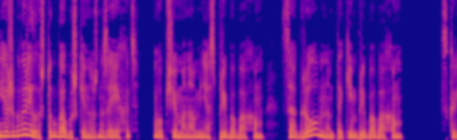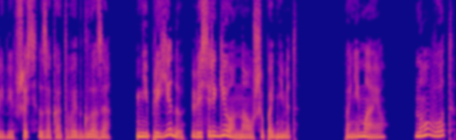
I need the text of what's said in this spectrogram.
Я же говорила, что к бабушке нужно заехать. В общем, она у меня с прибабахом. С огромным таким прибабахом. Скривившись, закатывает глаза. «Не приеду, весь регион на уши поднимет». «Понимаю. Ну вот».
